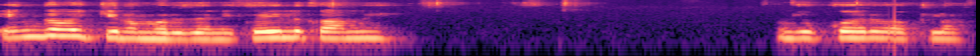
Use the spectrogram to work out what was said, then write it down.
எங்கே வைக்கணும் மருதாணி கையில் காமி. இங்கே உட்காரு வைக்கலாம்.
